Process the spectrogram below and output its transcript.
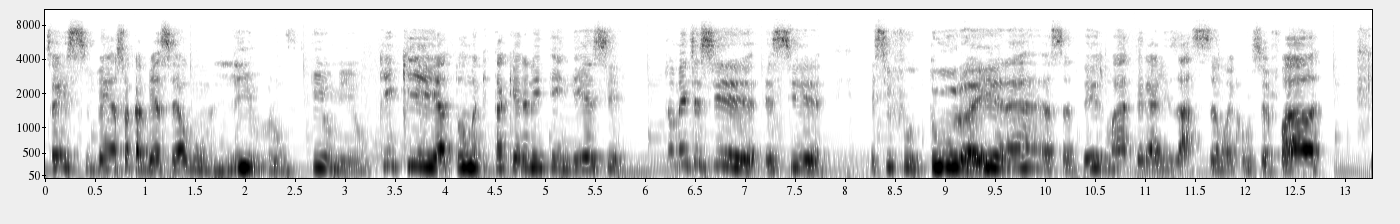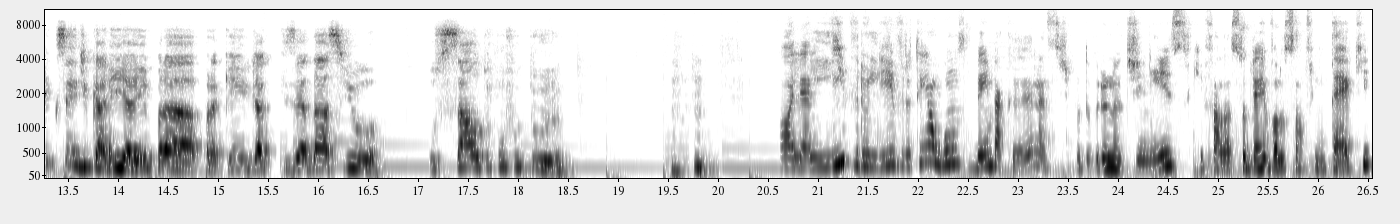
sei se vem à sua cabeça algum livro, um filme, o que que a turma que está querendo entender esse principalmente esse, esse, esse futuro aí, né? Essa desmaterialização aí, como você fala. O que, que você indicaria aí para quem já quiser dar assim, o, o salto para o futuro? Olha, livro, livro, tem alguns bem bacanas, tipo do Bruno Diniz, que fala sobre a revolução fintech,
